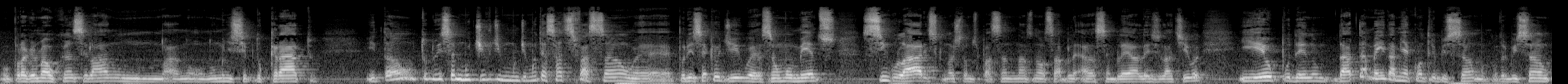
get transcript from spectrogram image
o programa Alcance lá no, no, no município do Crato, então, tudo isso é motivo de, de muita satisfação. É, por isso é que eu digo, é, são momentos singulares que nós estamos passando na nossa Assembleia Legislativa e eu podendo dar também da minha contribuição, contribuição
